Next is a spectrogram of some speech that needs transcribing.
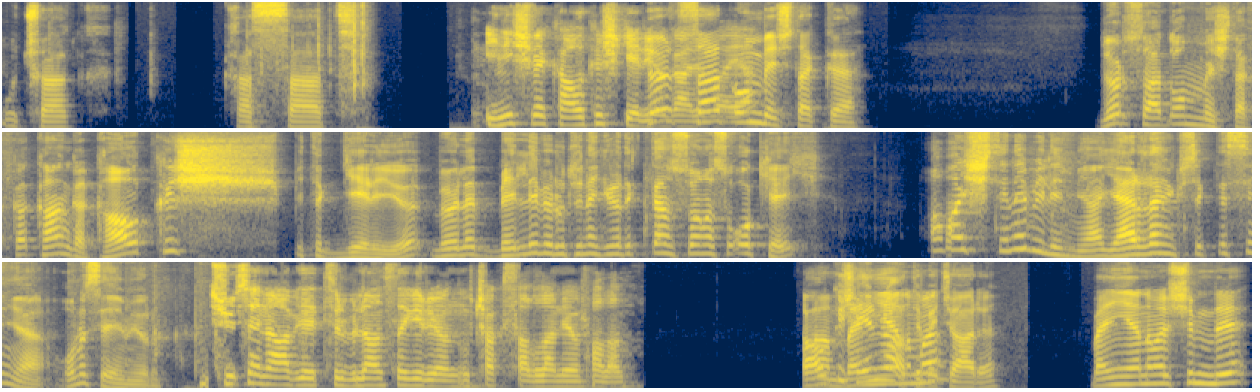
uçak, kaç saat? İniş ve kalkış geliyor 4 galiba saat ya. 15 dakika. 4 saat 15 dakika. Kanka kalkış bir tık geriyor. Böyle belli bir rutine girdikten sonrası okey. Ama işte ne bileyim ya yerden yüksektesin ya onu sevmiyorum. Düşünsene abi de türbülansa giriyorsun. Uçak sallanıyor falan. Tamam, Kalkış ben en rahatı yanıma- be Çağrı. Ben yanıma şimdi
